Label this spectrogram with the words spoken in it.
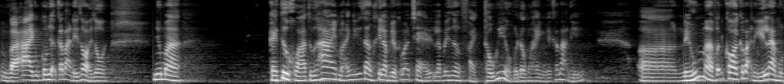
và ai cũng công nhận các bạn ấy giỏi rồi. Nhưng mà cái từ khóa thứ hai mà anh nghĩ rằng khi làm việc các bạn trẻ là bây giờ phải thấu hiểu và đồng hành với các bạn ấy à, ờ, nếu mà vẫn coi các bạn ấy là một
